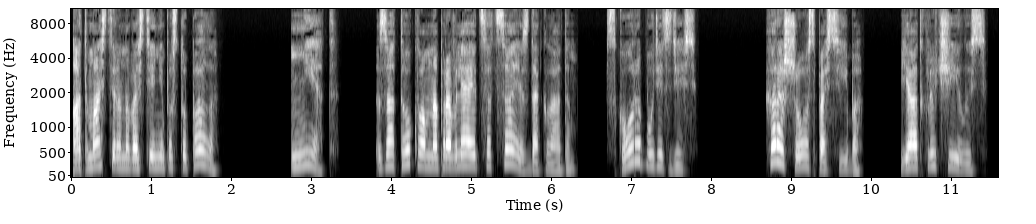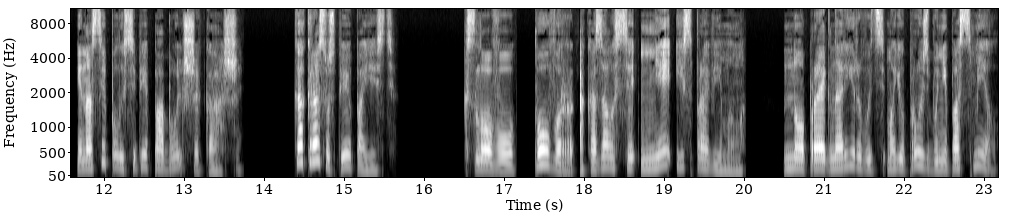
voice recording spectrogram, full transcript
От мастера новостей не поступало? Нет. Зато к вам направляется Цая с докладом. Скоро будет здесь. Хорошо, спасибо. Я отключилась и насыпала себе побольше каши. Как раз успею поесть. К слову, повар оказался неисправимым, но проигнорировать мою просьбу не посмел.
